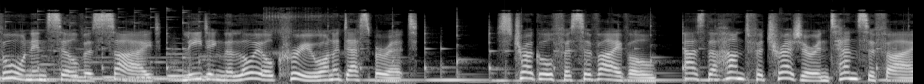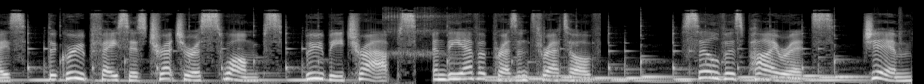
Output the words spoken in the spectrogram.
thorn in Silver's side, leading the loyal crew on a desperate struggle for survival. As the hunt for treasure intensifies, the group faces treacherous swamps, booby traps, and the ever-present threat of Silver's pirates. Jim,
